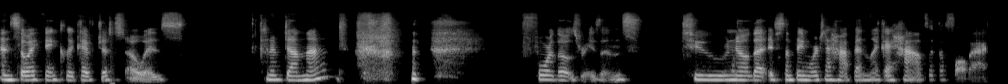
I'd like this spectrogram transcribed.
And so I think like I've just always kind of done that for those reasons to know that if something were to happen, like I have like a fallback.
